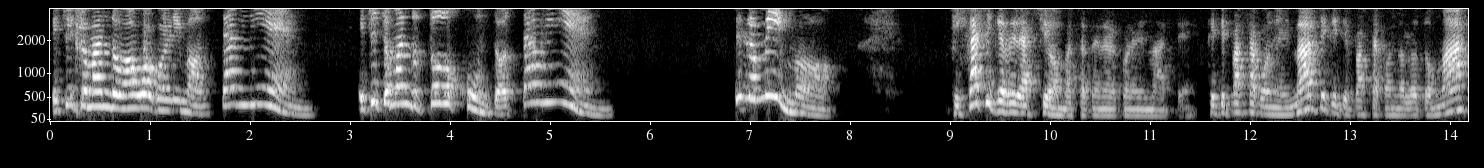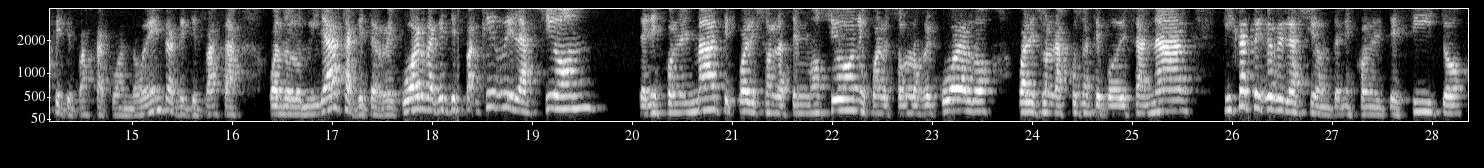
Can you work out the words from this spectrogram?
Estoy tomando agua con limón, está bien. Estoy tomando todo junto, está bien. Es lo mismo. Fíjate qué relación vas a tener con el mate. ¿Qué te pasa con el mate? ¿Qué te pasa cuando lo tomás? ¿Qué te pasa cuando entra? ¿Qué te pasa cuando lo mirás? ¿A qué te recuerda? ¿Qué, qué relación tenés con el mate, cuáles son las emociones, cuáles son los recuerdos, cuáles son las cosas que podés sanar. Fíjate qué relación tenés con el tecito,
